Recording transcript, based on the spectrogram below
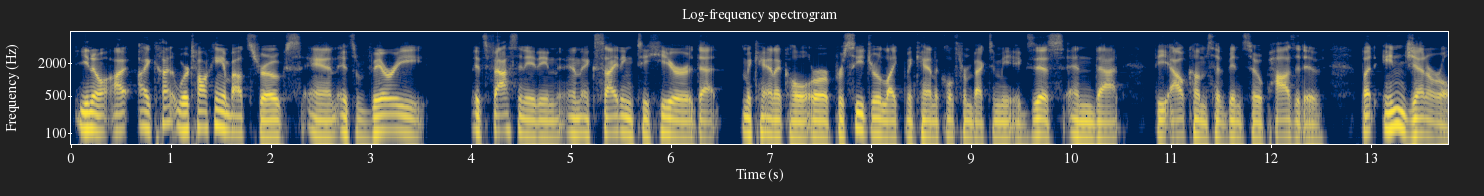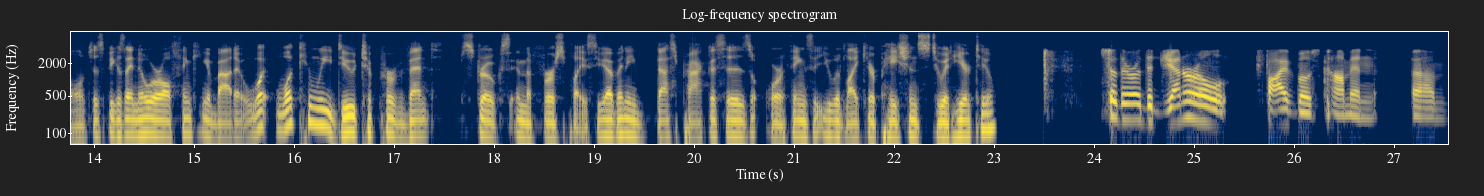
you know, I, I kind of, we're talking about strokes and it's very, it's fascinating and exciting to hear that mechanical or a procedure like mechanical thrombectomy exists and that the outcomes have been so positive. But in general, just because I know we're all thinking about it, what, what can we do to prevent strokes in the first place? Do you have any best practices or things that you would like your patients to adhere to? So there are the general five most common um,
